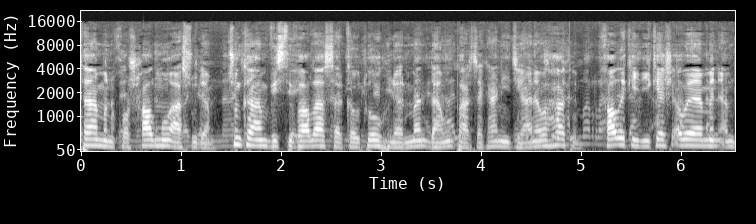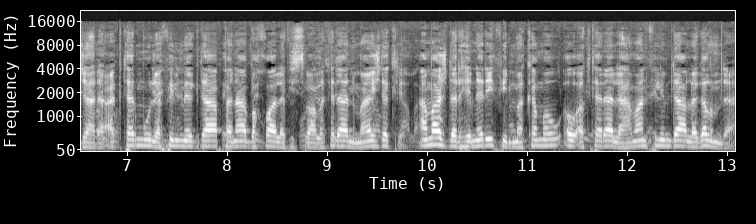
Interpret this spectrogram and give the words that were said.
تا من خۆشحاڵم و ئاسوودەم چونکە ئەم فیسیڤاڵا سەرکەوتۆ و هوەرمەند دام و پارچەکانی جیهانەوە هاتون خاڵێکی دیکەش ئەوەیە من ئەمجارە ئەکتەرم و لە فیلمێکدا پەنا بەخوا لە فیسیڤالەکەدا نمایش دەکرێت ئەماش دەرهێنەری فیلمەکەمە و ئەو ئەکتەرە لە هەمان فیلمدا لەگەڵمدا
